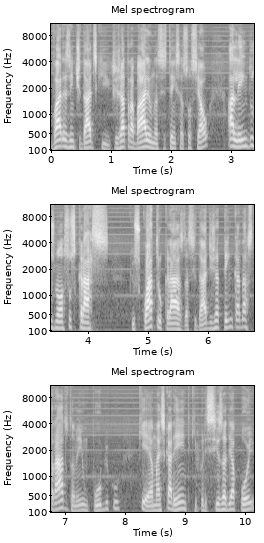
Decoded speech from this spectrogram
várias entidades que, que já trabalham na assistência social, além dos nossos CRAS, que os quatro CRAS da cidade já têm cadastrado também um público que é mais carente, que precisa de apoio.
